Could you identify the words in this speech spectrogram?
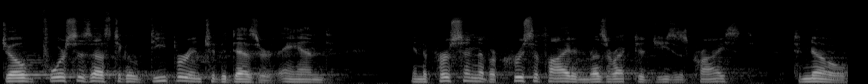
Job forces us to go deeper into the desert and, in the person of a crucified and resurrected Jesus Christ, to know,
